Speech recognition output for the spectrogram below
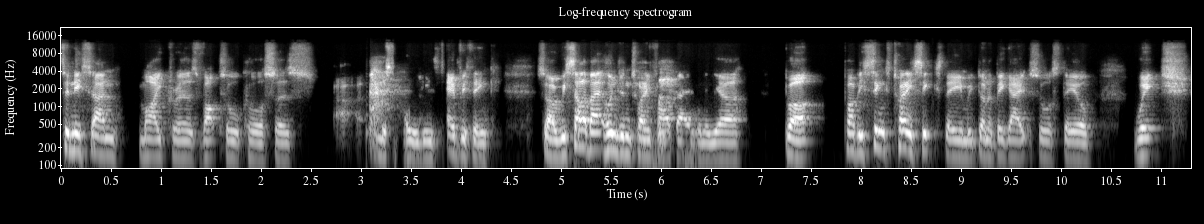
to Nissan Micras, Vauxhall Corsas, uh, everything. So we sell about 125,000 a year, but probably since 2016 we've done a big outsource deal, which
